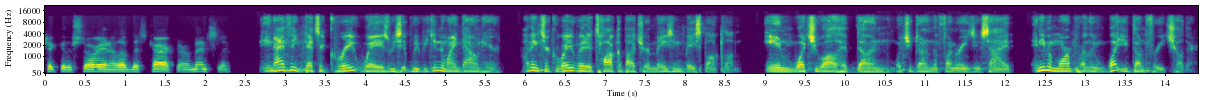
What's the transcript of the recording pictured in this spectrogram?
particular story, and I love this character immensely. And I think that's a great way as we we begin to wind down here. I think it's a great way to talk about your amazing baseball club and what you all have done, what you've done on the fundraising side, and even more importantly, what you've done for each other.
